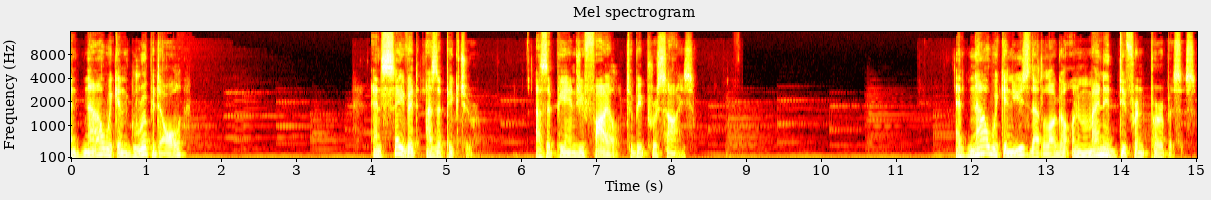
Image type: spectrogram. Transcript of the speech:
And now we can group it all and save it as a picture, as a PNG file to be precise. And now we can use that logo on many different purposes.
